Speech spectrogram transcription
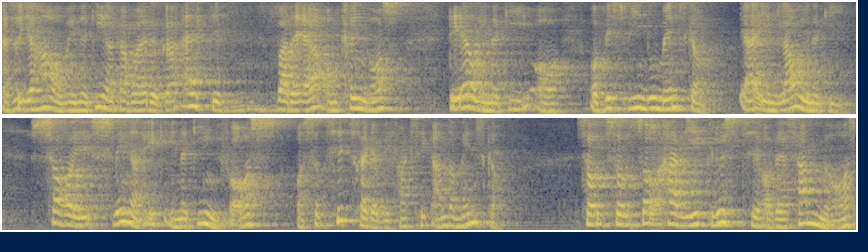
Altså jeg har jo med energi at gøre, alt det, hvad der er omkring os, det er jo energi, og, og hvis vi nu mennesker er i en lav energi, så øh, svinger ikke energien for os, og så tiltrækker vi faktisk ikke andre mennesker. Så, så, så har vi ikke lyst til at være sammen med os,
